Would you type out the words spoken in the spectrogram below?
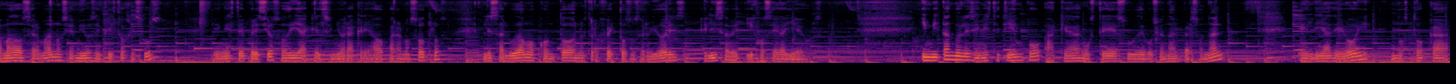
Amados hermanos y amigos en Cristo Jesús, en este precioso día que el Señor ha creado para nosotros, les saludamos con todo nuestro afecto sus servidores, Elizabeth y José Gallegos, invitándoles en este tiempo a que hagan ustedes su devocional personal. El día de hoy nos toca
